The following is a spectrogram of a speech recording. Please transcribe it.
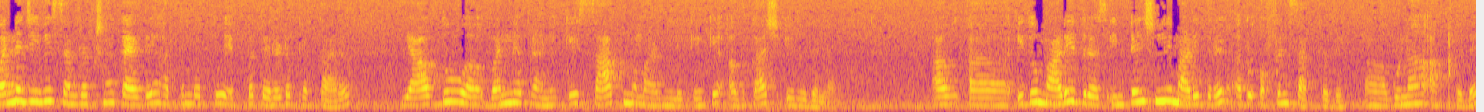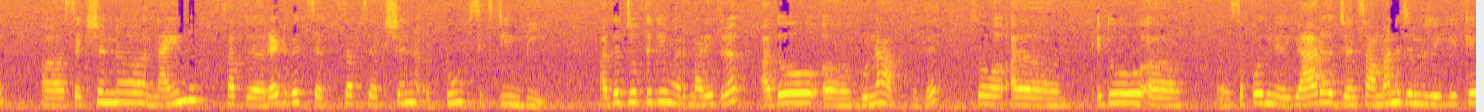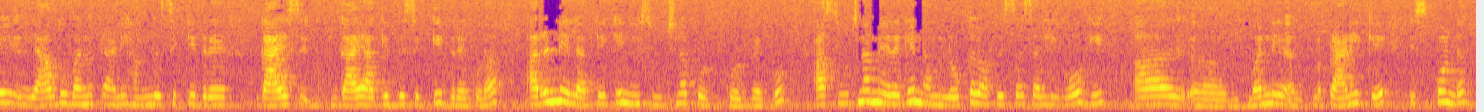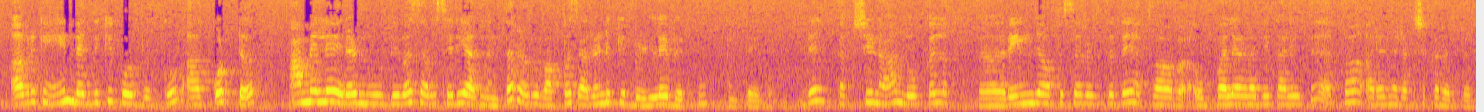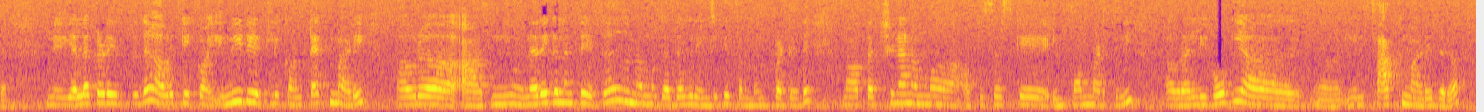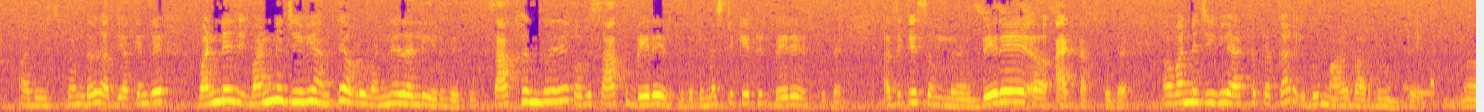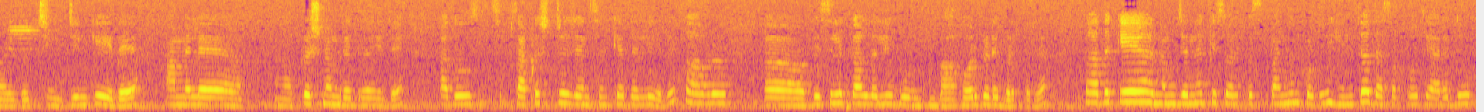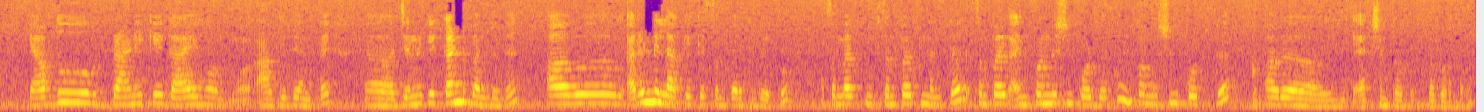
ವನ್ಯಜೀವಿ ಸಂರಕ್ಷಣಾ ಕಾಯ್ದೆ ಹತ್ತೊಂಬತ್ತು ಎಪ್ಪತ್ತೆರಡು ಪ್ರಕಾರ ಯಾವುದೂ ವನ್ಯ ಪ್ರಾಣಿಗೆ ಸಾಕು ಮಾಡಲಿಕ್ಕೆ ಅವಕಾಶ ಇರುವುದಿಲ್ಲ. ಇದು ಮಾಡಿದ್ರೆ ಇಂಟೆನ್ಷನಲಿ ಮಾಡಿದ್ರೆ ಅದು ಒಫೆನ್ಸ್ ಆಗ್ತದೆ ಗುಣ ಆಗ್ತದೆ. Section nine sub read with sub section two sixteen B ಅದರ ಜೊತೆಗೆ ಮಾಡ್- ಮಾಡಿದ್ರೆ ಅದು ಗುಣ ಆಗ್ತದೆ. ಸೊ ಇದು ಸಪೋಸ್ ಯಾರ ಜನ ಸಾಮಾನ್ಯ ಜನರಿಗೆ ಯಾವುದು ವನ್ಯ ಪ್ರಾಣಿ ಹಂಗೆ ಸಿಕ್ಕಿದ್ರೆ, ಗಾಯ ಸಿ- ಗಾಯ ಆಗಿದ್ದು ಸಿಕ್ಕಿದ್ರೆ ಕೂಡ ಅರಣ್ಯ ಇಲಾಖೆಗೆ ನೀವು ಸೂಚನೆ ಕೊಡಬೇಕು. ಆ ಸೂಚನಾ ಮೇರೆಗೆ ನಮ್ಮ ಲೋಕಲ್ ಆಫೀಸರ್ಸ್ ಅಲ್ಲಿ ಹೋಗಿ ಆ ವನ್ಯ, ಪ್ರಾಣಿಗೆ ಇಸ್ಕೊಂಡು ಅವ್ರಿಗೆ ಏನು ವೈದ್ಯಕೀಯ ಕೊಡಬೇಕು, ಆ ಕೊಟ್ಟು ಆಮೇಲೆ ಎರಡು ಮೂರು ದಿವಸ ಅವ್ರು ಸರಿಯಾದ ನಂತರ ಅವರು ವಾಪಸ್ ಅರಣ್ಯಕ್ಕೆ ಬಿಡಲೇಬೇಕು ಅಂತ ಇದೆ. ಇದೇ ತಕ್ಷಣ ಲೋಕಲ್ ರೇಂಜ್ ಆಫೀಸರ್ ಇರ್ತದೆ ಅಥವಾ ಉಪವಲಯಾಧಿಕಾರಿ ಇರ್ತದೆ ಅಥವಾ ಅರಣ್ಯ ರಕ್ಷಕರು ಇರ್ತದೆ. ಎಲ್ಲ ಕಡೆ ಇರ್ತದೆ, ಅವ್ರಿಗೆ ಇಮಿಡಿಯೇಟ್ಲಿ ಕಾಂಟ್ಯಾಕ್ಟ್ ಮಾಡಿ ಅವರ ನೀವು ನರೇಗಲ್ ಅಂತ ಅದು ನಮ್ಮ ಗದಗ ರೇಂಜಿಗೆ ಸಂಬಂಧಪಟ್ಟಿದೆ. ನಾವು ತಕ್ಷಣ ನಮ್ಮ ಆಫೀಸರ್ಸ್ಗೆ ಇನ್ಫಾರ್ಮ್ ಮಾಡ್ತೀನಿ. ಅವರಲ್ಲಿ ಹೋಗಿ ಏನು ಸಾಕು ಮಾಡಿದಾರ ಅದು ಇಸ್ಕೊಂಡು ಅದು ಯಾಕೆಂದರೆ ವನ್ಯ ವನ್ಯಜೀವಿ ಅಂತೆ ಅವರು ವನ್ಯದಲ್ಲಿ ಇರಬೇಕು. ಸಾಕಂದ್ರೆ ಅವರು ಸಾಕು ಬೇರೆ ಇರ್ತದೆ ಡೊಮೆಸ್ಟಿಕೇಟೆಡ್ ಬೇರೆ ಇರ್ತದೆ. ಅದಕ್ಕೆ ಸಮ್ ಬೇರೆ ಆ್ಯಕ್ಟ್ ಆಗ್ತದೆ. ಆ, ವನ್ಯಜೀವಿ ಆ್ಯಕ್ಟ್ ಪ್ರಕಾರ ಇದು ಮಾಡಬಾರ್ದು ಅಂತ. ಇದೆ ಜಿಂಕೆ ಇದೆ ಆಮೇಲೆ ಆ, ಕೃಷ್ಣ ಮೃಗ ಇದೆ. ಅದು ಸಾಕಷ್ಟು ಜನಸಂಖ್ಯೆದಲ್ಲಿ ಇದೆ. ಸೊ ಅವರು ಬಿಸಿಲ ಕಾಲದಲ್ಲಿ ಹೊರಗಡೆ ಬರ್ತಾರೆ. ಸೊ ಅದಕ್ಕೆ ನಮ್ಮ ಜನಕ್ಕೆ ಸ್ವಲ್ಪ ಸ್ಪಂದನ ಕೊಟ್ಟು ಇಂಥದ್ದು ಸಪೋಸ್ ಯಾರದು ಯಾವುದು ಪ್ರಾಣಿಗೆ ಗಾಯ ಆಗಿದೆ ಅಂತೆ ಜನಕ್ಕೆ ಕಂಡು ಬಂದಿದೆ ಅವರು ಅರಣ್ಯ ಇಲಾಖೆಗೆ ಸಂಪರ್ಕಬೇಕು ಸಂಪರ್ಕ ಸಂಪರ್ಕ ನಂತರ, ಸಂಪರ್ಕ ಇನ್ಫಾರ್ಮೇಶನ್ ಕೊಡಬೇಕು. ಇನ್ಫಾರ್ಮೇಶನ್ ಕೊಟ್ಟು ಅವರು ಆ್ಯಕ್ಷನ್ ತಗೊಳ್ತಾರೆ.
